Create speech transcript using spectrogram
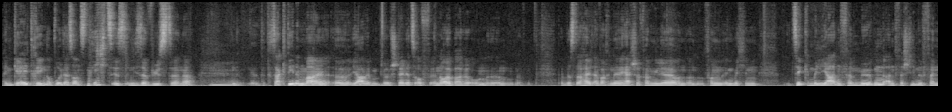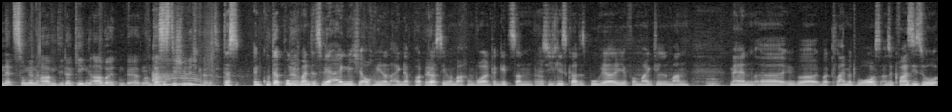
ein Geldregen, obwohl da sonst nichts ist in dieser Wüste. Ne? Mhm. Sag denen mal, äh, ja, wir, wir stellen jetzt auf Erneuerbare um. Da wirst du halt einfach eine Herrscherfamilie und, und von irgendwelchen zig Milliarden Vermögen an verschiedenen Vernetzungen haben, die dagegen arbeiten werden. Und das ah, ist die ah. Schwierigkeit. Das ist ein guter Punkt. Ja. Ich meine, das wäre eigentlich auch wieder ein eigener Podcast, ja. den wir machen wollen. Da geht es dann, ja. ich lese gerade das Buch ja hier von Michael Mann, mhm. Mann äh, über, über Climate Wars, also quasi so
